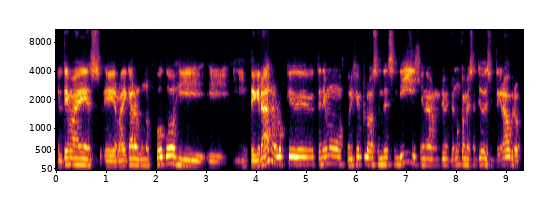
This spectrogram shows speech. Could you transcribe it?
El tema es eh, erradicar algunos focos y, integrar a los que tenemos, por ejemplo, ascendencia indígena. Yo, nunca me he sentido desintegrado, pero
